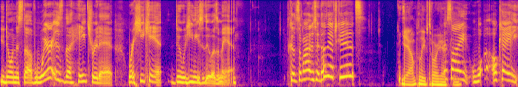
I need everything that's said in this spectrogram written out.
you're doing this stuff? Where is the hatred at where he can't do what he needs to do as a man? Because somebody said, doesn't he have kids? Yeah, I'm believe Tory has. It's like, okay,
